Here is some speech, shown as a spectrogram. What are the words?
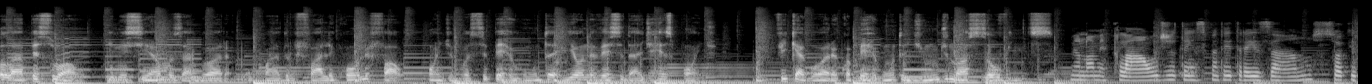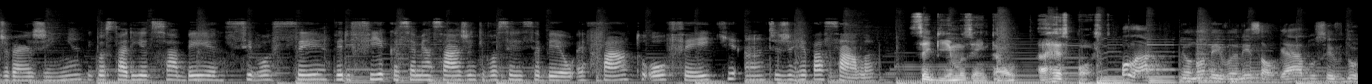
Olá pessoal, iniciamos agora o quadro Fale com a Unifal, onde você pergunta e a universidade responde. Fique agora com a pergunta de um de nossos ouvintes. Meu nome é Cláudia, tenho 53 anos, sou aqui de Varginha e gostaria de saber se você verifica se a mensagem que você recebeu é fato ou fake antes de repassá-la. Seguimos então a resposta. Olá, meu nome é Ivanei Salgado, servidor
